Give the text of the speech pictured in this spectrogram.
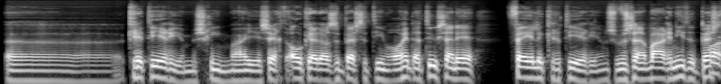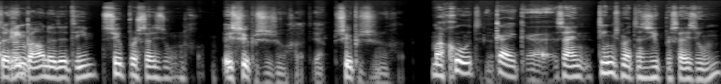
eh, criterium misschien. Waar je zegt, oké, dat is het beste team ooit. Natuurlijk zijn er vele criteriums. We zijn, waren niet het beste reboundende team. Super seizoen. Een superseizoen gehad, ja. Superseizoen gehad. Maar goed, kijk, er zijn teams met een super seizoen.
